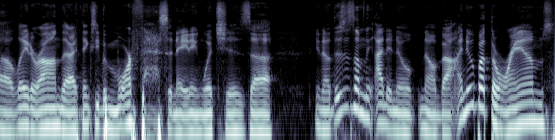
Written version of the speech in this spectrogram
uh, later on that I think is even more fascinating, which is. Uh, you know, this is something I didn't know know about. I knew about the Rams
